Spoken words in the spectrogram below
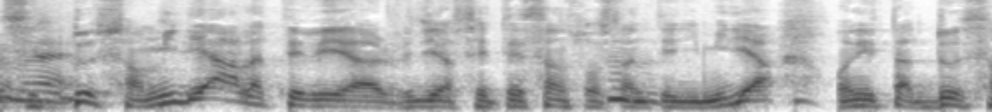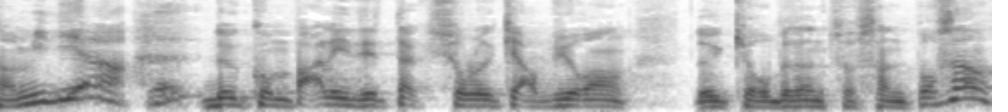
C'est 200 milliards la TVA. Je veux dire, c'était 170 milliards, on est à 200 milliards. Donc on parlait des taxes sur le carburant donc, qui représentent 60%,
